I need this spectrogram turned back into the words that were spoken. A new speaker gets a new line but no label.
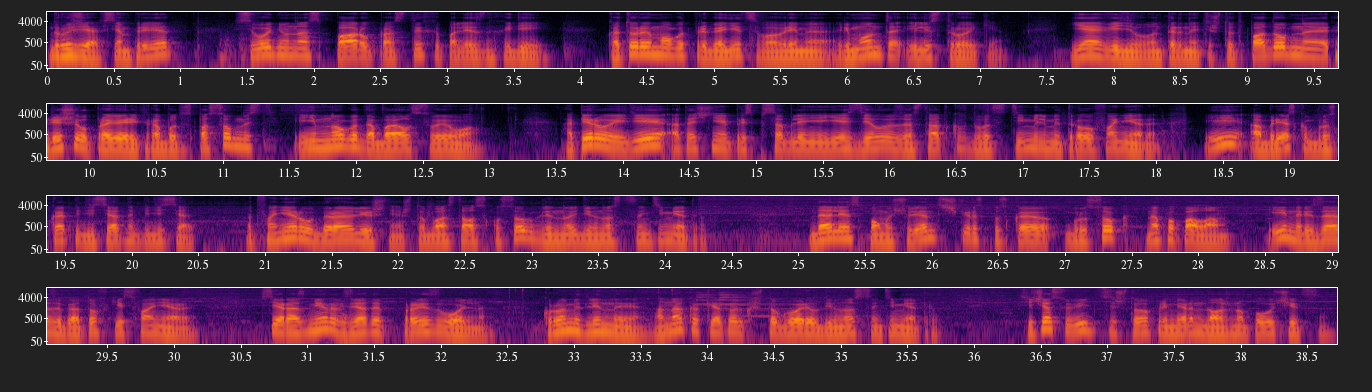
Друзья, всем привет! Сегодня у нас пару простых и полезных идей, которые могут пригодиться во время ремонта или стройки. Я видел в интернете что-то подобное, решил проверить работоспособность и немного добавил своего. А первая идея, а точнее приспособление, я сделаю из остатков 20 мм фанеры и обрезком бруска 50 на 50. От фанеры убираю лишнее, чтобы остался кусок длиной 90 см. Далее с помощью ленточки распускаю брусок напополам и нарезаю заготовки из фанеры. Все размеры взяты произвольно, кроме длины, она, как я только что говорил, 90 см. Сейчас увидите, что примерно должно получиться.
